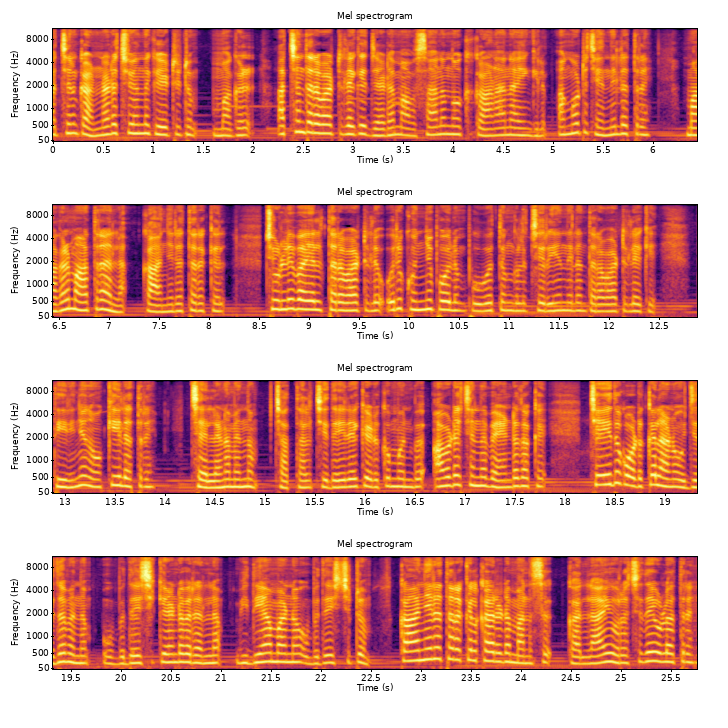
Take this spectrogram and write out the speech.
അച്ഛൻ കണ്ണടച്ചു എന്ന് കേട്ടിട്ടും മകൾ അച്ഛൻ തറവാട്ടിലേക്ക് ജഡം അവസാനം നോക്ക് കാണാനായെങ്കിലും അങ്ങോട്ട് ചെന്നില്ലത്രേ. മകൾ മാത്രമല്ല കാഞ്ഞിരത്തറക്കൽ. ചുള്ളിവയൽ തറവാട്ടിലെ ഒരു കുഞ്ഞു പോലും പൂവത്തുങ്കൽ ചെറിയ നിലം തറവാട്ടിലേക്ക് തിരിഞ്ഞു നോക്കിയില്ലത്രേ. ചെല്ലണമെന്നും ചത്താൽ ചിതയിലേക്ക് എടുക്കും മുൻപ് അവിടെ ചെന്ന് വേണ്ടതൊക്കെ ചെയ്തു കൊടുക്കലാണ് ഉചിതമെന്നും ഉപദേശിക്കേണ്ടവരെല്ലാം വിദ്യാമണ്ണ ഉപദേശിച്ചിട്ടും കാഞ്ഞിരത്തറക്കൽക്കാരുടെ മനസ്സ് കല്ലായി ഉറച്ചതേ ഉള്ളത്രേ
